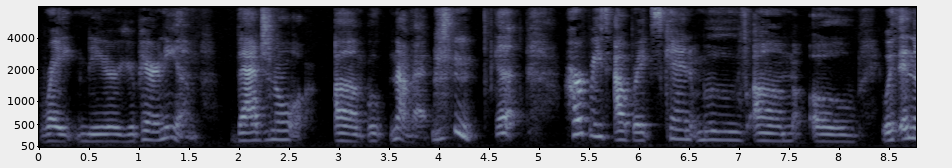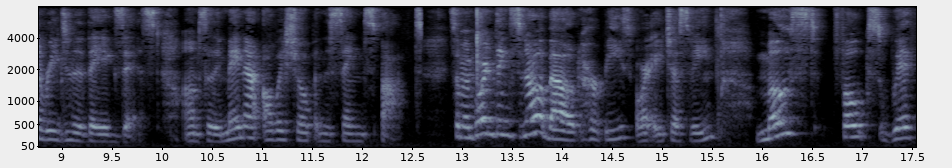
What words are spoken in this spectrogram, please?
right near your perineum. Vaginal, um, not that. herpes outbreaks can move um, oh, within the region that they exist. Um, so they may not always show up in the same spot. Some important things to know about herpes or HSV. Most folks with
